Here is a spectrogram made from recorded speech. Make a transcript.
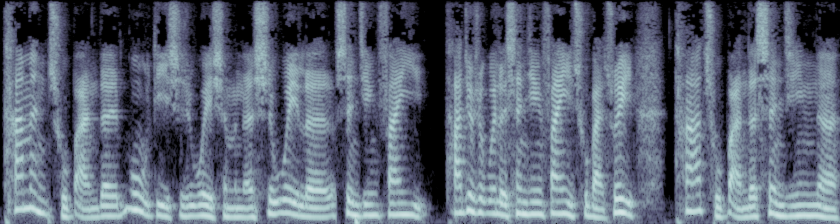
他们出版的目的是为什么呢？是为了圣经翻译，他就是为了圣经翻译出版，所以他出版的圣经呢，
